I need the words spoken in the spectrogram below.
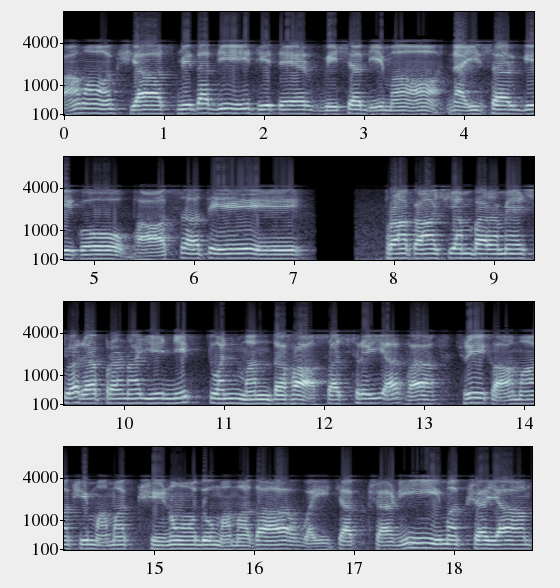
कामाक्ष्यास्मितदीधितेर्विशदिमा नैसर्गिको भासते। प्राकाश्यं परमेश्वरप्रणयिनि त्वन्मन्दः सश्रियः। श्रीकामाक्षि मम क्षिणोतु ममदा वैचक्षणीमक्षयाम्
